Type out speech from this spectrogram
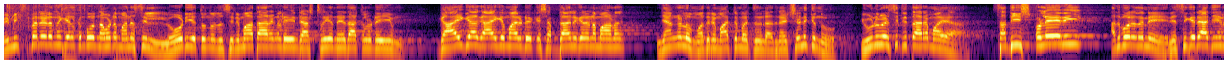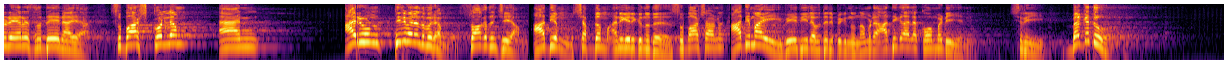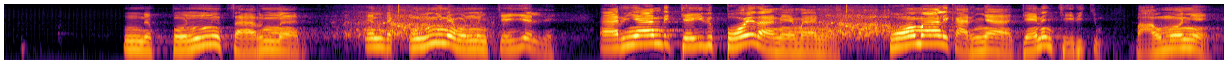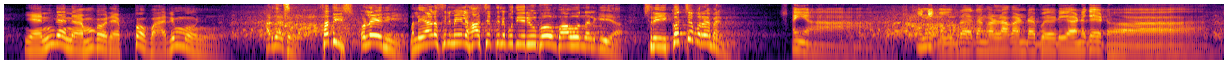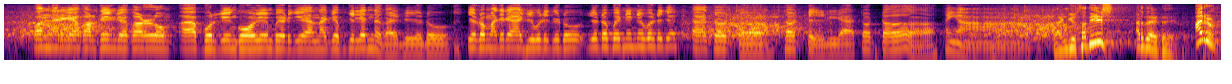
Mimics parade എന്ന് കേൾക്കുമ്പോൾ നമ്മുടെ മനസ്സിൽ ഓടിയെത്തുന്നത് സിനിമാ താരങ്ങളുടെയും രാഷ്ട്രീയ നേതാക്കളുടെയും ഗായിക ഗായികമാരുടെയൊക്കെ ശബ്ദാനുകരണമാണ്. ഞങ്ങളും അതിന് മാറ്റം വരുത്തുന്നില്ല. അതിനെ ക്ഷണിക്കുന്നു യൂണിവേഴ്സിറ്റി താരമായ സതീഷ് ഒളേരി അതുപോലെ തന്നെ രസികരാജയിലൂടെ ഏറെ ശ്രദ്ധേയനായ സുഭാഷ് കൊല്ലം ആൻഡ് അരുൺ തിരുവനന്തപുരം. സ്വാഗതം ചെയ്യാം. ആദ്യം ശബ്ദം അനുകരിക്കുന്നത് സുഭാഷാണ്. ആദ്യമായി വേദിയിൽ അവതരിപ്പിക്കുന്നു നമ്മുടെ ആദ്യകാല കോമഡിയൻ ശ്രീ ബഗദൂർ. എന്റെ പൊന്നു സാറന്മാർ എന്റെ കുഞ്ഞിനെ ഒന്നും ചെയ്യല്ലേ? അറിയാണ്ട് ചെയ്തു പോയതാണ് മാനെ കോമാളി കരഞ്ഞാൽ ജനം ചിരിക്കും. ബാവുമോനെ എന്റെ നമ്പർ എപ്പോൾ വരും മോനെ? അടുത്തായിട്ട് സതീഷ് ഒളേരി മലയാള സിനിമയിൽ ഹാസ്യത്തിന് പുതിയ രൂപവും ഭാവവും നൽകിയ ശ്രീ കൊച്ചുപ്രേമൻ. അയ്യാ എനിക്ക് ഈ പ്രേതങ്ങളെ കണ്ട പേടിയാണ് കേട്ടോ. ഒന്നര ചക്രത്തിന്റെ കള്ളും ആ പുറിച്ചിയും കോഴിയും പേടിച്ച് എന്ന ജപ്തിലെന്ന് കരുതിയിടൂ ഇട മധുരാശി പിടിക്കിടൂ ഇട പെണ്ണിന് പിടിക്ക് തൊട്ട് തൊട്ടില്ല തൊട്ട് താങ്ക് യു സതീഷ്. അടുത്തായിട്ട് അരുൺ.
